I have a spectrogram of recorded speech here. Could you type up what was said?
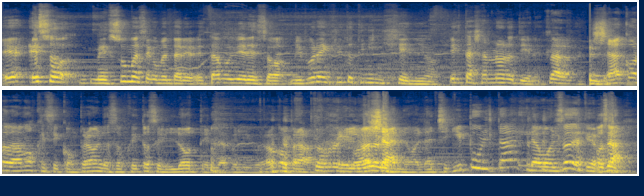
Eh, Eso me suma ese comentario. Está muy bien eso. Mi pobre angelito tiene ingenio. Esta ya no lo tiene. Claro. Ya acordamos que se compraban los objetos en lote en la película. No compraban el villano, la chiquipulta y la bolsa de tierra. O sea,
